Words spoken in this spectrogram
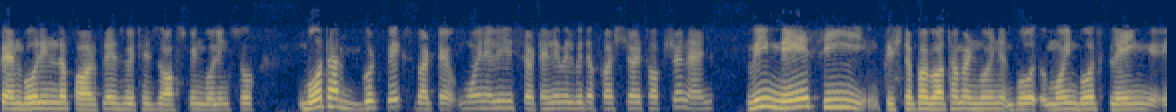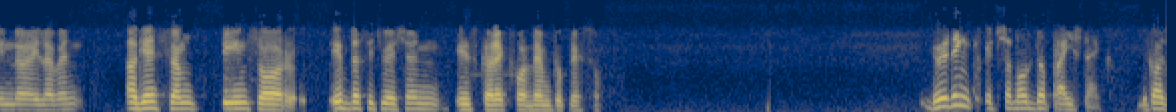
can bowl in the power plays with his off-spin bowling. So both are good picks, but uh, Moeen Ali certainly will be the first choice option, and we may see Krishnappa Gautam and Moeen both, Moeen both playing in the 11 against some teams, or if the situation is correct for them to play so. do you think it's about the price tag? Because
